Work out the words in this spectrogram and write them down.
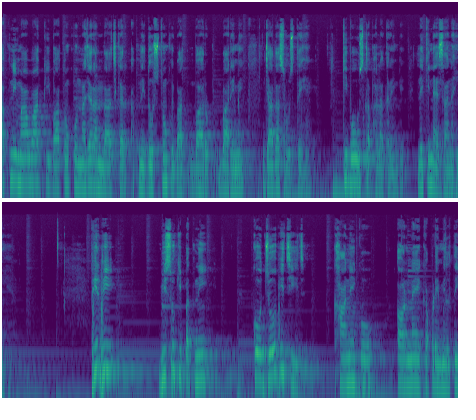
अपने माँ बाप की बातों को नज़रअंदाज कर अपने दोस्तों के बात बार, बारे में ज़्यादा सोचते हैं कि वो उसका भला करेंगे लेकिन ऐसा नहीं है। फिर भी विशु की पत्नी को जो भी चीज़ खाने को और नए कपड़े मिलती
